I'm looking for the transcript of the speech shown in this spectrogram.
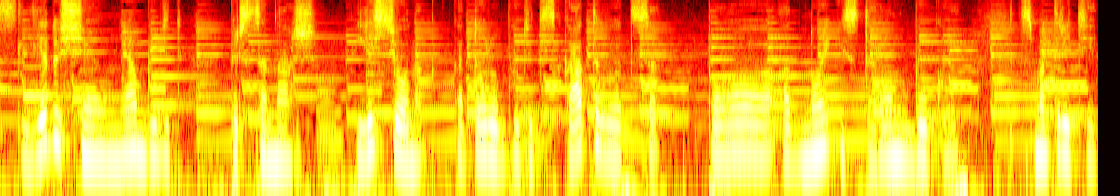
Следующий у меня будет персонаж. Лисенок, который будет скатываться по одной из сторон буквы. Смотрите,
